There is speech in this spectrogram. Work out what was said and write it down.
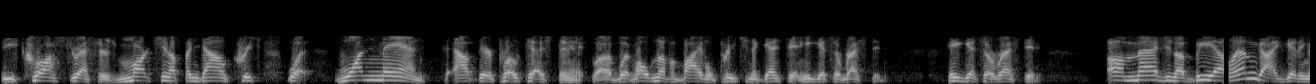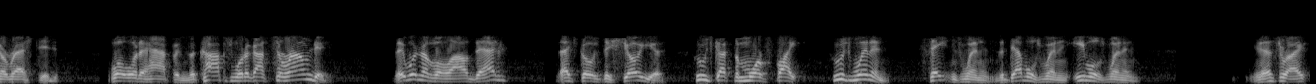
these cross-dressers marching up and down what, one man out there protesting it, uh, holding up a Bible, preaching against it, and he gets arrested. He gets arrested. Imagine a BLM guy getting arrested. What would have happened? The cops would have got surrounded. They wouldn't have allowed that. That goes to show you who's got the more fight. Who's winning? Satan's winning. The devil's winning. Evil's winning. That's right.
